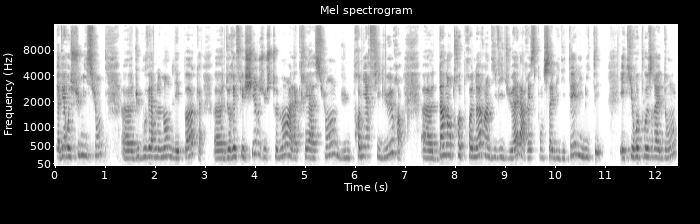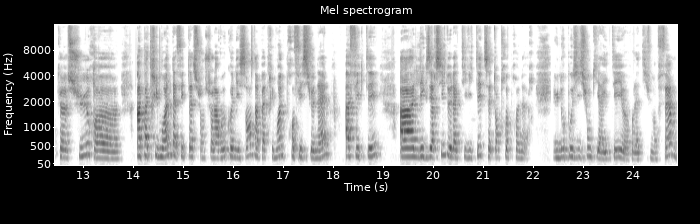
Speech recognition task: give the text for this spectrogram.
qui avait reçu mission du gouvernement de l'époque de réfléchir justement à la création d'une première figure euh, d'un entrepreneur individuel à responsabilité limitée et qui reposerait donc euh, sur euh, un patrimoine d'affectation, sur la reconnaissance d'un patrimoine professionnel affecté à l'exercice de l'activité de cet entrepreneur. Une opposition qui a été relativement ferme,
